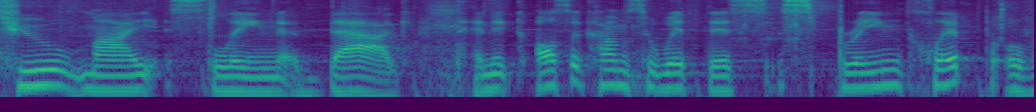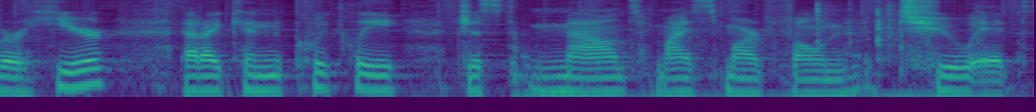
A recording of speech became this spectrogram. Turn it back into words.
to my sling bag. And it also comes with this spring clip over here that I can quickly just mount my smartphone to it.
